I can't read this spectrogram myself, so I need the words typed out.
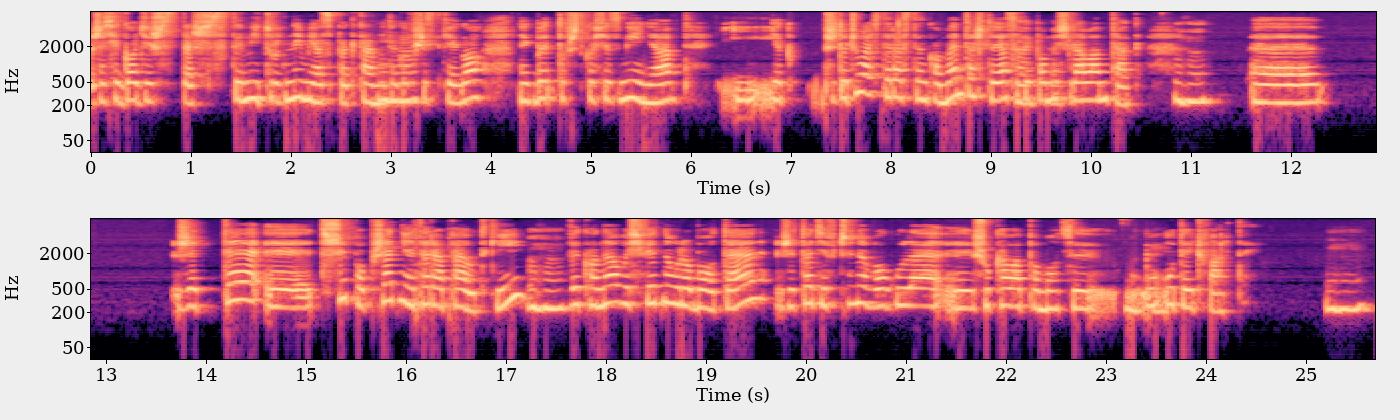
że się godzisz też z tymi trudnymi aspektami tego mhm. wszystkiego, jakby to wszystko się zmienia. I jak przytoczyłaś teraz ten komentarz, to ja sobie tak, tak. pomyślałam tak. Mhm. E, że te y, trzy poprzednie terapeutki mhm. wykonały świetną robotę, że ta dziewczyna w ogóle y, szukała pomocy okay. u, u, tej czwartej. Mhm.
